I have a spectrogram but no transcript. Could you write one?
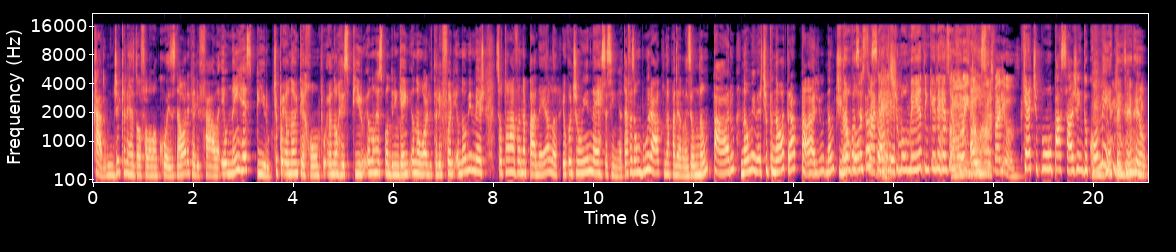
Cara, no dia que ele resolve falar uma coisa, na hora que ele fala, eu nem respiro. Tipo, eu não interrompo, eu não respiro, eu não respondo ninguém, eu não olho o telefone, eu não me mexo. Se eu tô lavando a panela, eu continuo inércia, assim, até fazer um buraco na panela, mas eu não paro, não me mexo, tipo, não atrapalho, não tiro Não a vou concentração. estragar porque- este momento em que ele resolveu momento falar. muito valioso. que é tipo passagem do cometa, entendeu?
